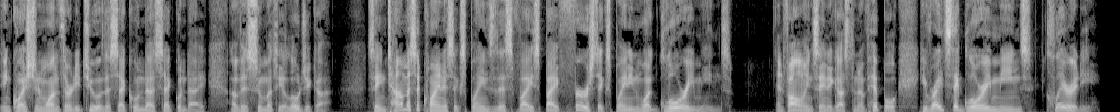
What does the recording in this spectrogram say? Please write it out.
In question 132 of the Secunda Secundae of his Summa Theologica, St. Thomas Aquinas explains this vice by first explaining what glory means. And following St. Augustine of Hippo, he writes that glory means clarity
